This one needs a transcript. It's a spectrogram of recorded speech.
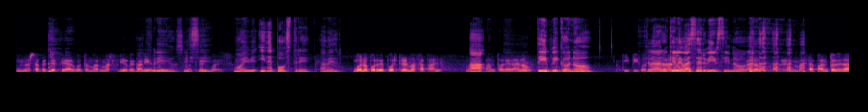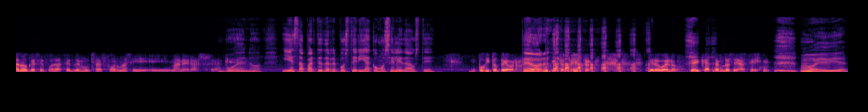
nos apetece algo tomar más frío que caliente. Frío, sí, sí. Pues muy bien. ¿Y de postre? A ver. Bueno, pues de postre el mazapán. Mazapán ah, toledano. Típico, ¿no? Típico Claro, ¿qué le va a servir si no? Claro, el mazapán toledano que se puede hacer de muchas formas y, maneras. bueno, ¿y esa parte de repostería cómo se le da a usted? Un poquito peor. Peor. Un poquito peor. Pero bueno, si hay que hacerlo, se hace. Muy bien.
